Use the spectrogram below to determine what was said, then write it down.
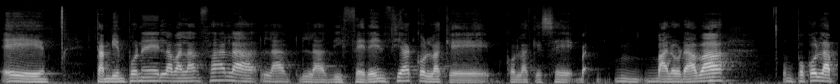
eh, también pone en la balanza la, la, diferencia con la que con la que se valoraba un poco la,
